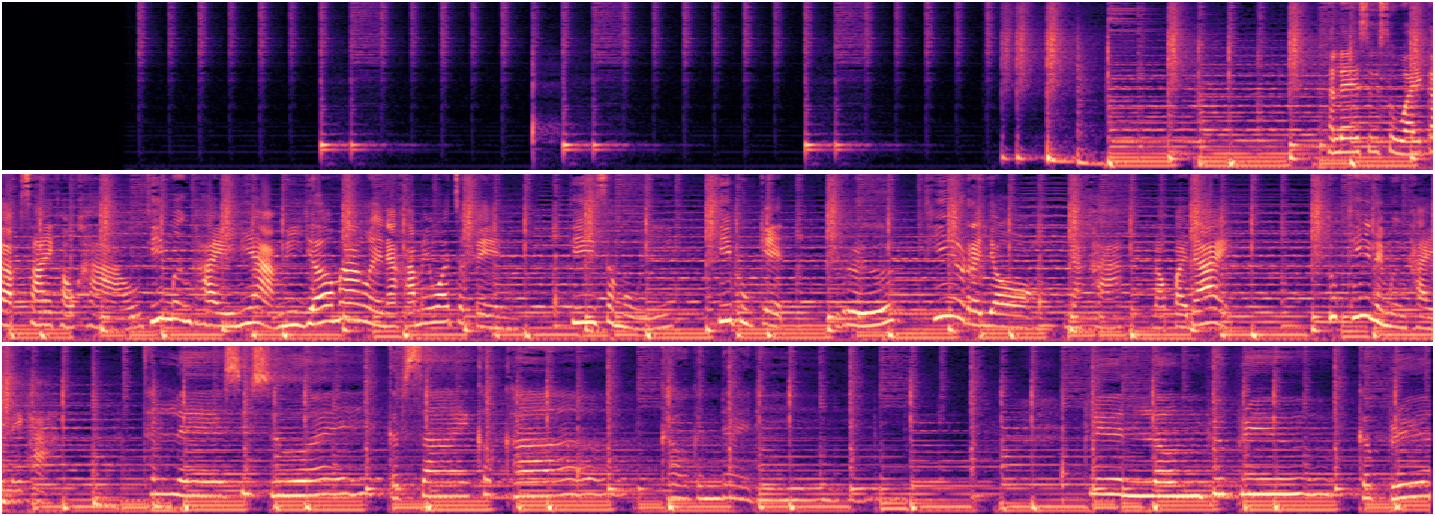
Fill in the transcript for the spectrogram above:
ทะเลสวยๆกับทรายขาวๆ ที่เมืองไทยเนี่ยมีเยอะมากเลยนะคะ ไม่ว่าจะเป็นที่สมุย ที่ภูเก็ต หรือที่ระยองนะคะ เราไปได้ทุกที่ในเมืองไทยเลยค่ะ ทะเลสวยๆกับทรายขาวๆเข้ากันได้ดีคลื่นลมพริ้วๆกับเรือ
